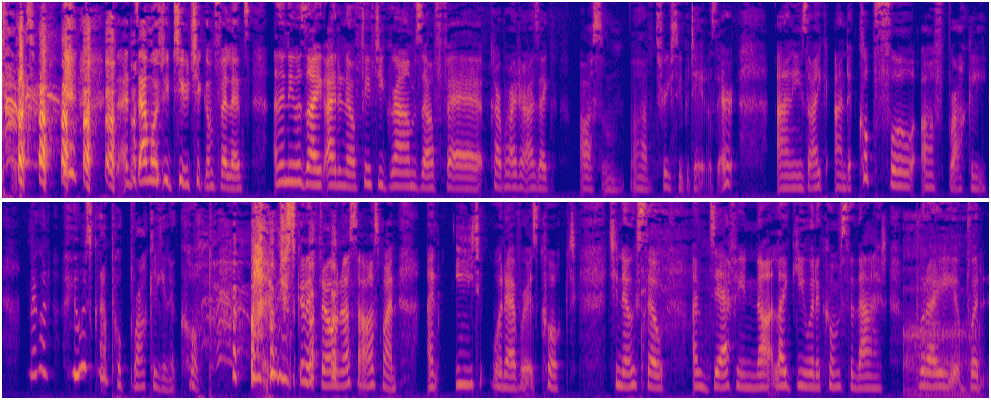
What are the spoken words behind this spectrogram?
that that must be two chicken fillets. And then he was like, I don't know, 50 grams of uh, carbohydrate. I was like, awesome, I'll have three sweet potatoes there. And he's like, and a cup full of broccoli. I'm like, who is going to put broccoli in a cup? I'm just going to throw in a saucepan and eat whatever is cooked. Do you know? So I'm definitely not like you when it comes to that. But I, ah. but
